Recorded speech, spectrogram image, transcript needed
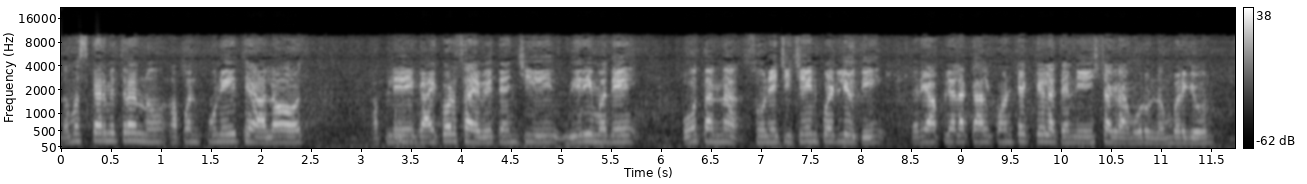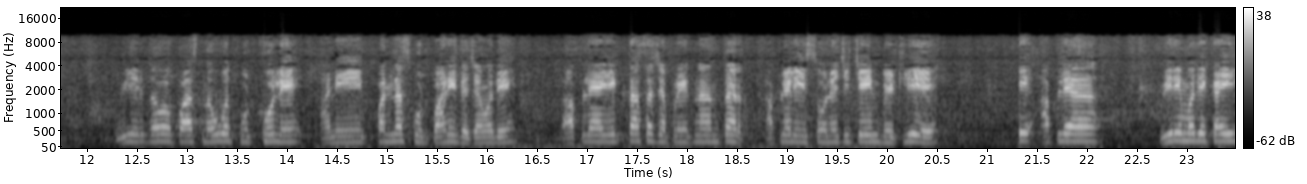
नमस्कार मित्रांनो आपण पुणे इथे आलो आहोत. आपले गायकवाड साहेब आहे त्यांची विहिरीमध्ये पोहताना सोन्याची चेन पडली होती. तरी आपल्याला काल कॉन्टॅक्ट केला त्यांनी इंस्टाग्रामवरून नंबर घेऊन. विहीर जवळपास नव्वद फूट खोले आणि पन्नास फूट पाणी त्याच्यामध्ये. आपल्या एक तासाच्या प्रयत्नानंतर आपल्याला ही सोन्याची चेन भेटली आहे. आपल्या विहिरीमध्ये काही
